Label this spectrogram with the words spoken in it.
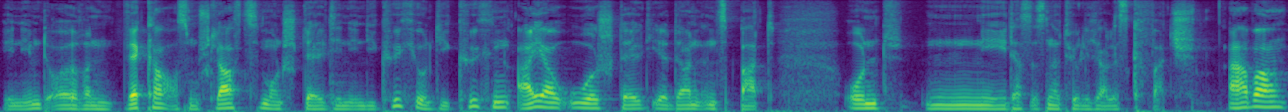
ihr nehmt euren Wecker aus dem Schlafzimmer und stellt ihn in die Küche und die Kücheneieruhr stellt ihr dann ins Bad. Und nee, das ist natürlich alles Quatsch. Aber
